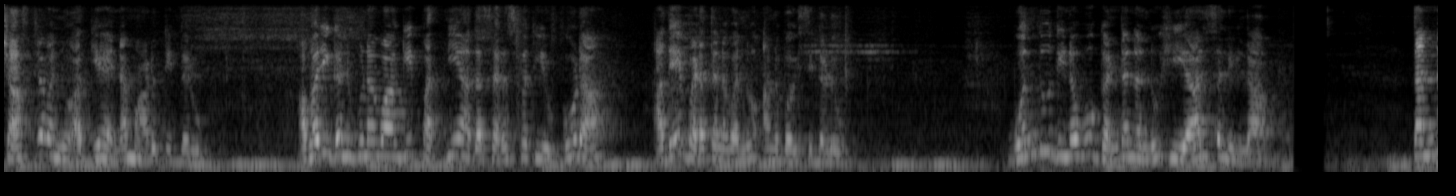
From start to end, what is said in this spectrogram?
ಶಾಸ್ತ್ರವನ್ನು ಅಧ್ಯಯನ ಮಾಡುತ್ತಿದ್ದರು. ಅವರಿಗನುಗುಣವಾಗಿ ಪತ್ನಿಯಾದ ಸರಸ್ವತಿಯು ಕೂಡ ಅದೇ ಬಡತನವನ್ನು ಅನುಭವಿಸಿದಳು. ಒಂದು ದಿನವೂ ಗಂಡನನ್ನು ಹೀಯಾಳಿಸಲಿಲ್ಲ. ತನ್ನ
